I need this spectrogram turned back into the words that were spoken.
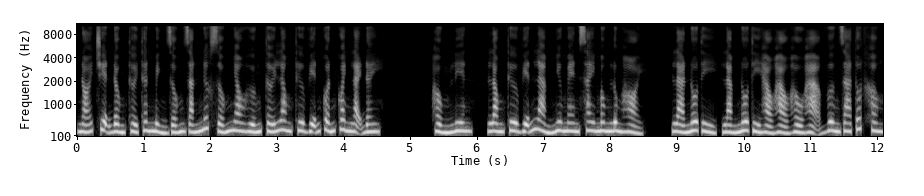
Nói chuyện đồng thời thân mình giống rắn nước giống nhau hướng tới Long Thư Viễn quấn quanh lại đây. Hồng Liên, Long Thư Viễn làm như men say mông lung hỏi. Là nô tỳ, làm nô tỳ hảo hảo hầu hạ vương gia tốt không?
